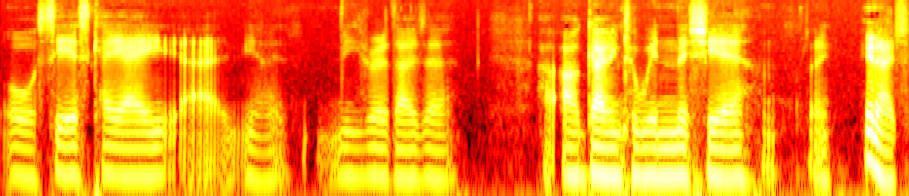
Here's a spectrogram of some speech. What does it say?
or CSKA. Uh, you know, neither of those are are going to win this year. So who knows?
